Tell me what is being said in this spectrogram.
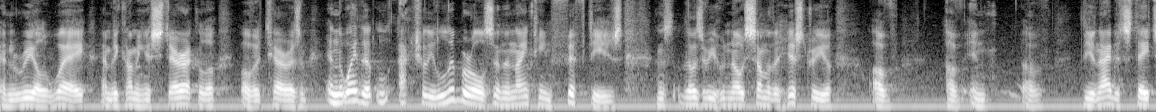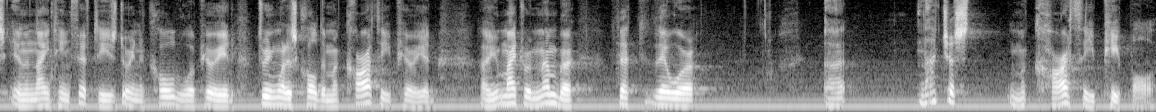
and real way and becoming hysterical over terrorism in the way that actually liberals in the 1950s, and those of you who know some of the history of, of, in, of the United States in the 1950s during the Cold War period, during what is called the McCarthy period, uh, you might remember that there were uh, not just McCarthy people,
